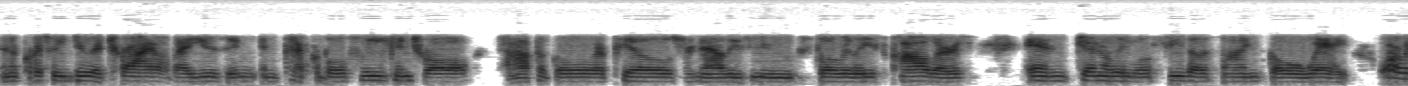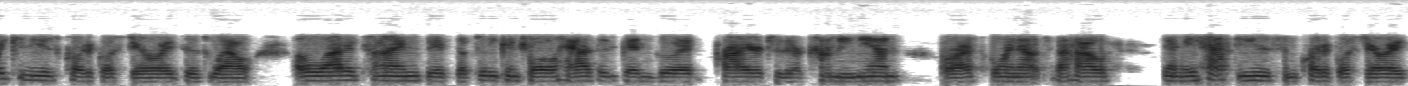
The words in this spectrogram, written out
And of course, we do a trial by using impeccable flea control, topical or pills, or now these new slow release collars. And generally, we'll see those signs go away. Or we can use corticosteroids as well. A lot of times, if the flea control hasn't been good prior to their coming in or us going out to the house, then we have to use some corticosteroids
